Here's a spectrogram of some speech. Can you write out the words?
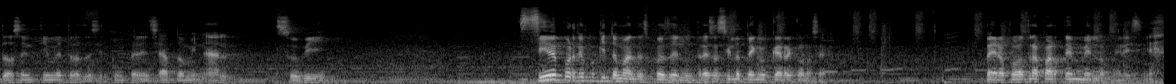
2 centímetros de circunferencia abdominal subí. Sí me porté un poquito mal después del ultra, eso sí lo tengo que reconocer. Pero por otra parte me lo merecía.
